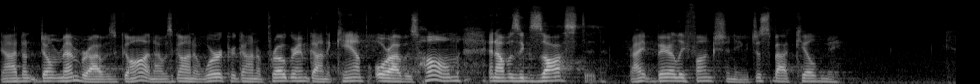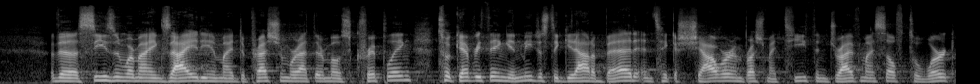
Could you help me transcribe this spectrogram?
You know, I don't, don't remember. I was gone. I was gone at work or gone at program, gone at camp, or I was home and I was exhausted, right? Barely functioning. Just about killed me the season where my anxiety and my depression were at their most crippling, took everything in me just to get out of bed and take a shower and brush my teeth and drive myself to work.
